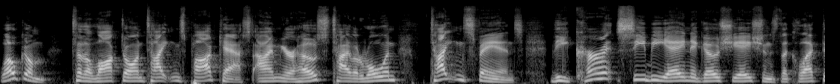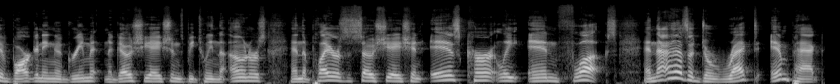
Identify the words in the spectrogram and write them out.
Welcome to the Locked On Titans podcast. I'm your host, Tyler Rowland. Titans fans, the current CBA negotiations, the collective bargaining agreement negotiations between the owners and the Players Association, is currently in flux. And that has a direct impact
